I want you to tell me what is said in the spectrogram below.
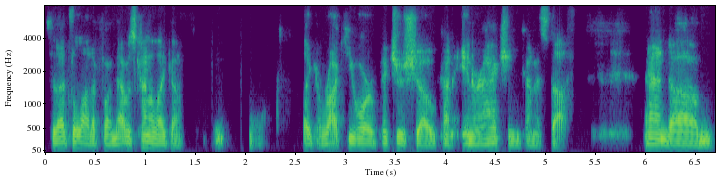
So that's a lot of fun. That was kind of like a like a Rocky Horror Picture Show kind of interaction kind of stuff. And um,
